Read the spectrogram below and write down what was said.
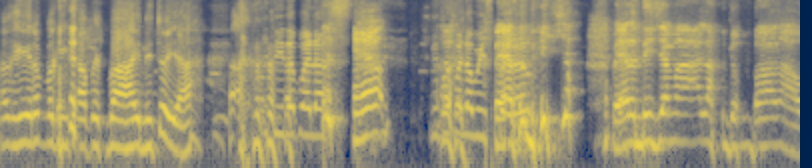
Ang hirap maging kapitbahay ni Choy, ah. Hindi na pala, hindi na pala whisperer. Meron din siya, meron din siya mga alagang bangaw.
